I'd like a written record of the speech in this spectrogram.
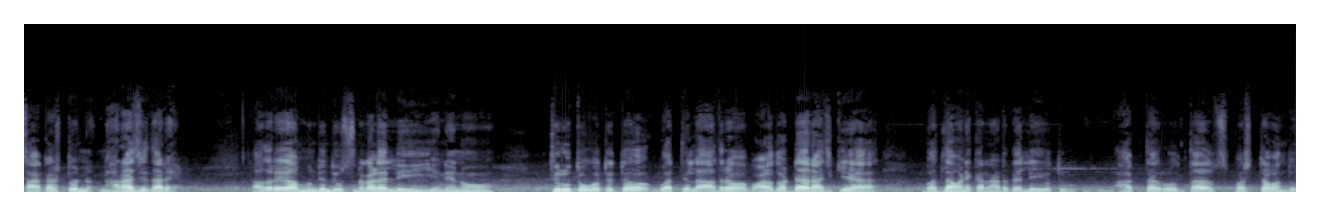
ಸಾಕಷ್ಟು ನಾರಾಜಿದ್ದಾರೆ. ಆದರೆ ಮುಂದಿನ ದಿವಸಗಳಲ್ಲಿ ಏನೇನು ತಿರು ತಗೋತೈತೋ ಗೊತ್ತಿಲ್ಲ. ಆದರೆ ಭಾಳ ದೊಡ್ಡ ರಾಜಕೀಯ ಬದಲಾವಣೆ ಕರ್ನಾಟಕದಲ್ಲಿ ಇವತ್ತು ಆಗ್ತಾ ಇರುವಂಥ ಸ್ಪಷ್ಟ ಒಂದು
